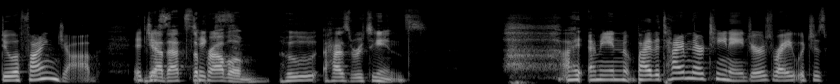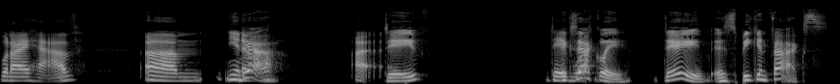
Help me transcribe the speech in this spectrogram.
do a fine job. It yeah, that's the takes- problem. Who has routines? I I mean, by the time they're teenagers, right, which is what I have, um, you know, Yeah. I, Dave? Dave, exactly. Dave is speaking facts.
